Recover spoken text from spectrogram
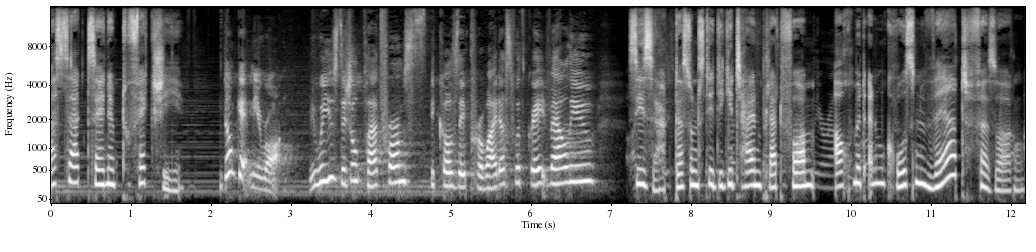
Was sagt Zeynep Tufekci? Don't get me wrong. We use digital platforms because they provide us with great value. Sie sagt, dass uns die digitalen Plattformen auch mit einem großen Wert versorgen.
